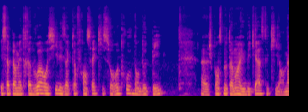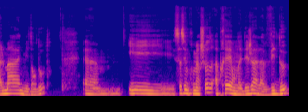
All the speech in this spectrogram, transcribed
Et ça permettrait de voir aussi les acteurs français qui se retrouvent dans d'autres pays. Euh, je pense notamment à Ubicast qui est en Allemagne, mais dans d'autres. et ça c'est une première chose. Après, on est déjà à la V2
